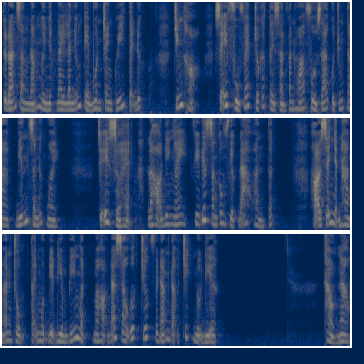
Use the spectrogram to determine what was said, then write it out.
Tôi đoán rằng đám người Nhật này là những kẻ buôn tranh quý tại Đức. Chính họ sẽ phù phép cho các tài sản văn hóa vô giá của chúng ta biến ra nước ngoài. Trễ giờ hẹn là họ đi ngay vì biết rằng công việc đã hoàn tất. Họ sẽ nhận hàng ăn trộm tại một địa điểm bí mật mà họ đã giao ước trước với đám đạo trích nội địa. Thảo nào,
